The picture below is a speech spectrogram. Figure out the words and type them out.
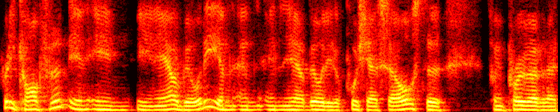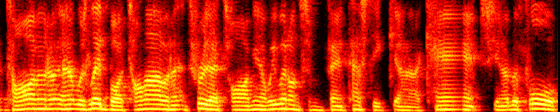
pretty confident in, in, in our ability and, and, and our ability to push ourselves to, to improve over that time. And, and it was led by Tomo. And, and, through that time, you know, we went on some fantastic uh, camps. You know, before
